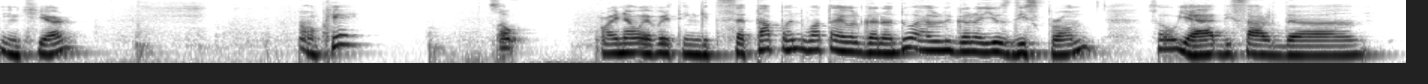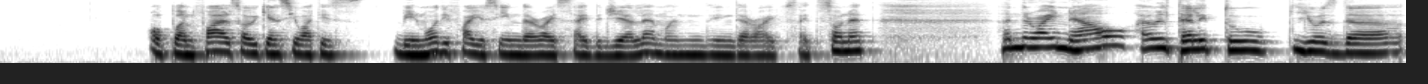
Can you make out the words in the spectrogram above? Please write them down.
in here. Okay. So right now everything is set up and what I will gonna do I will gonna use this prompt. So yeah these are the open file so you can see what is being modified. You see in the right side the GLM and in the right side Sonnet. And right now I will tell it to use the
